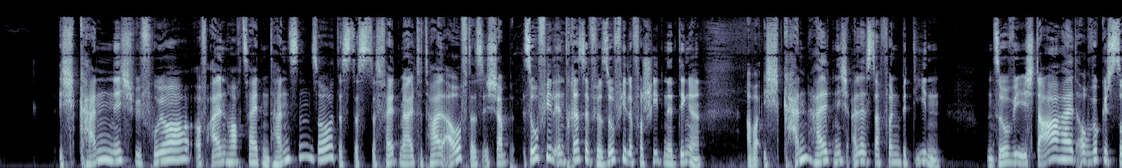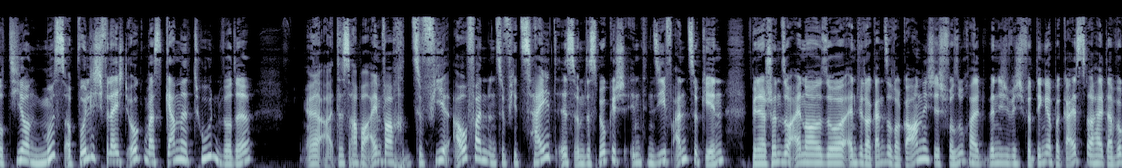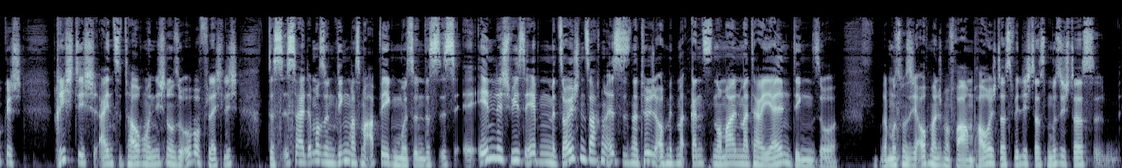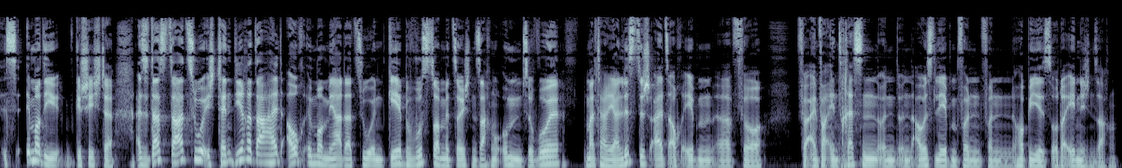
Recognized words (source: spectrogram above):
ich kann nicht wie früher auf allen Hochzeiten tanzen, so, das, das, das fällt mir halt total auf, dass ich habe so viel Interesse für so viele verschiedene Dinge, aber ich kann halt nicht alles davon bedienen. Und so wie ich da halt auch wirklich sortieren muss, obwohl ich vielleicht irgendwas gerne tun würde, äh, das aber einfach zu viel Aufwand und zu viel Zeit ist, um das wirklich intensiv anzugehen. Bin ja schon so einer, so entweder ganz oder gar nicht. Ich versuche halt, wenn ich mich für Dinge begeistere, halt da wirklich richtig einzutauchen und nicht nur so oberflächlich. Das ist halt immer so ein Ding, was man abwägen muss. Und das ist ähnlich, wie es eben mit solchen Sachen ist, ist natürlich auch mit ganz normalen materiellen Dingen so. Da muss man sich auch manchmal fragen, brauche ich das, will ich das, muss ich das? Ist immer die Geschichte. Also das dazu, ich tendiere da halt auch immer mehr dazu und gehe bewusster mit solchen Sachen um, sowohl materialistisch als auch eben äh, für, für einfach Interessen und, und Ausleben von, von Hobbys oder ähnlichen Sachen.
